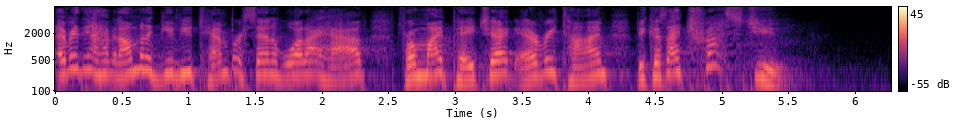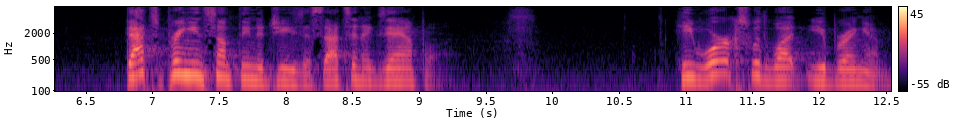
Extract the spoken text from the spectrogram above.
everything I have. And I'm going to give you 10% of what I have from my paycheck every time because I trust you. That's bringing something to Jesus. That's an example. He works with what you bring him.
